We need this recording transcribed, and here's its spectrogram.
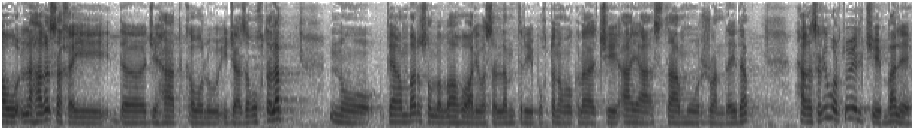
او له هغه څخه یې د جهاد کولو اجازه غوښتله نو پیغمبر صلی الله علیه وسلم ترې پوښتنه وکړه چې آیا ستا مور ژوندۍ ده هغه سړي ورته وویل چې بله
